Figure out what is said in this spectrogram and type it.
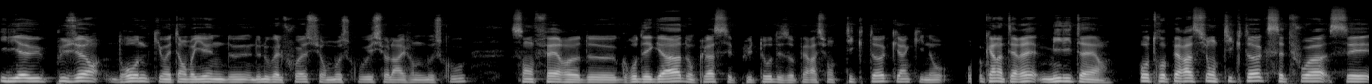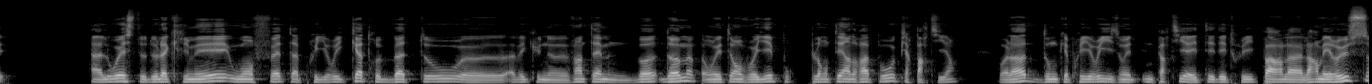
Il y a eu plusieurs drones qui ont été envoyés une de, de nouvelles fois sur Moscou et sur la région de Moscou sans faire euh, de gros dégâts. Donc là, c'est plutôt des opérations TikTok hein, qui n'ont aucun intérêt militaire. Autre opération TikTok, cette fois, c'est à l'ouest de la Crimée, où en fait, a priori, quatre bateaux euh, avec une vingtaine d'hommes ont été envoyés pour planter un drapeau et puis repartir. Voilà, donc a priori, une partie a été détruite par l'armée russe.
